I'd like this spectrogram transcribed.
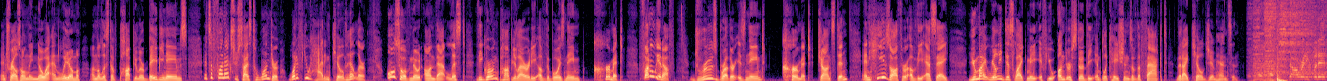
and trails only Noah and Liam on the list of popular baby names, it's a fun exercise to wonder what if you hadn't killed Hitler? Also of note on that list, the growing popularity of the boy's name Kermit. Funnily enough, Dru's brother is named Kermit Johnston, and he is author of the essay, You Might Really Dislike Me If You Understood the Implications of the Fact That I Killed Jim Henson. Y'all ready for this?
